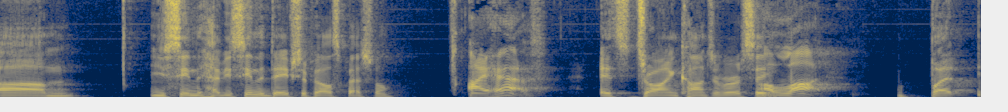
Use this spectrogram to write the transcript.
Um, you seen? Have you seen the Dave Chappelle special? I have. It's drawing controversy. A lot. But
